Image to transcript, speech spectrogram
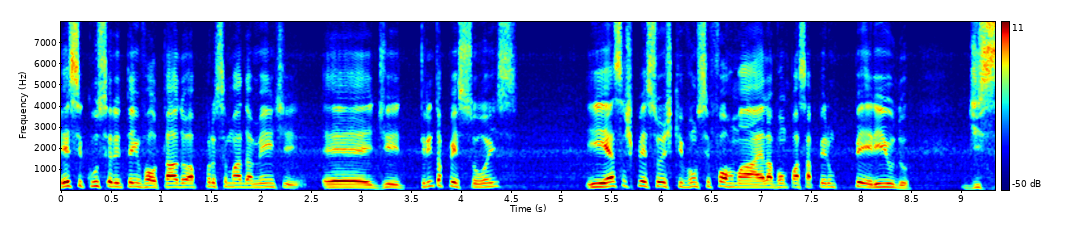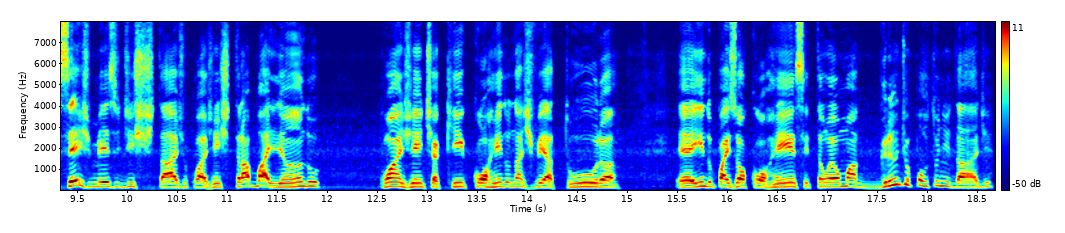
Esse curso ele tem voltado aproximadamente é, de 30 pessoas e essas pessoas que vão se formar, elas vão passar por um período de seis meses de estágio com a gente, trabalhando com a gente aqui, correndo nas viaturas, é, indo para as ocorrências. Então é uma grande oportunidade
